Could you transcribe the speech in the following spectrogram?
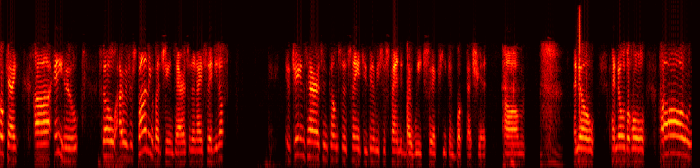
okay. Uh, anywho, so I was responding about James Harrison, and I said, you know, if James Harrison comes to the Saints, he's going to be suspended by week six. You can book that shit. Um, I know, I know the whole. Oh,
